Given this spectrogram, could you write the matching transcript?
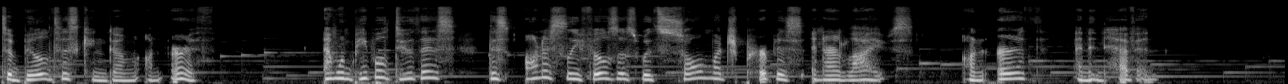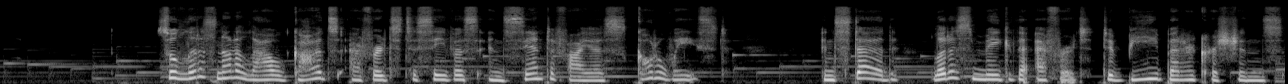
to build his kingdom on earth. And when people do this, this honestly fills us with so much purpose in our lives, on earth and in heaven. So let us not allow God's efforts to save us and sanctify us go to waste. Instead, let us make the effort to be better Christians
